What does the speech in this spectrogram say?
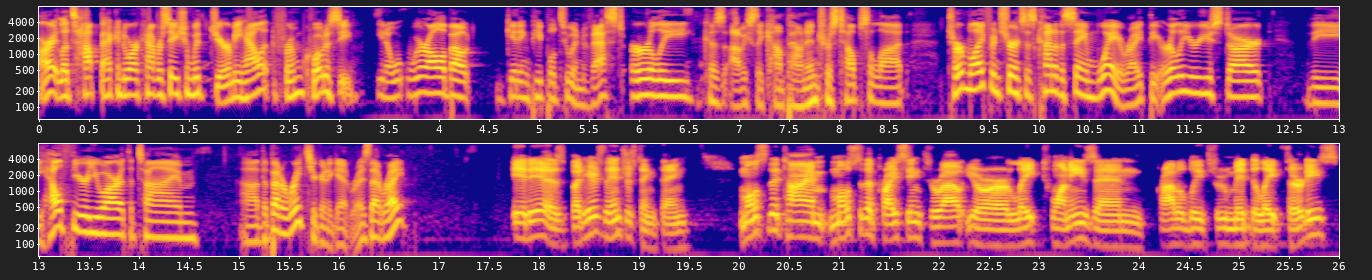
All right, let's hop back into our conversation with Jeremy Hallett from Quotacy. You know, we're all about getting people to invest early because obviously compound interest helps a lot. Term life insurance is kind of the same way, right? The earlier you start, the healthier you are at the time, uh, the better rates you're going to get. Right? Is that right? It is, but here's the interesting thing. Most of the time, most of the pricing throughout your late 20s and probably through mid to late 30s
